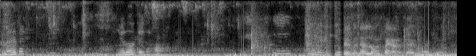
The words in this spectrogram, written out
नाही रे. येत होते का? हां. पण त्याला लावून पाहिजे काय करायचं.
